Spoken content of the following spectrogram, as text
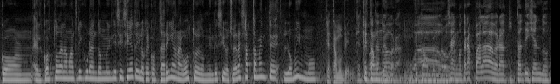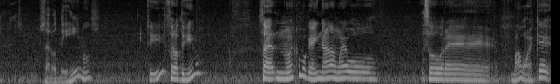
con el costo de la matrícula en 2017 y lo que costaría en agosto de 2018. Era exactamente lo mismo que estamos viendo. ¿Qué estamos viendo ahora? O sea, en otras palabras, tú estás diciendo, se los dijimos. Sí, se los dijimos. O sea, no es como que hay nada nuevo sobre. Vamos, es que.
